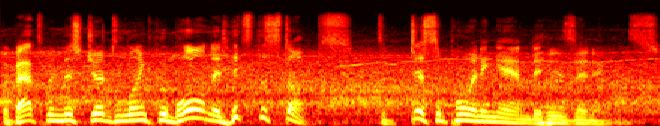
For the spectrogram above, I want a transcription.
The batsman misjudged the length of the ball and it hits the stumps. It's a disappointing end to his innings.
